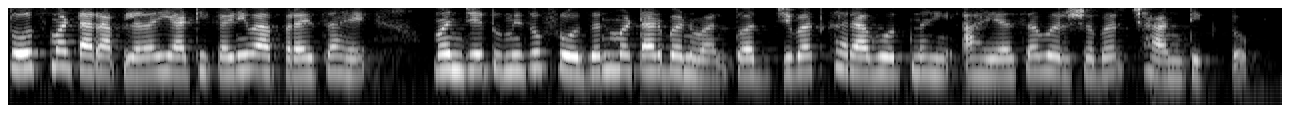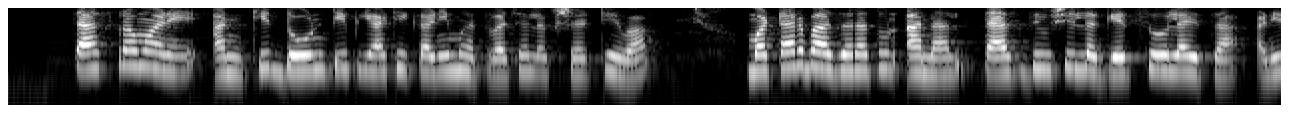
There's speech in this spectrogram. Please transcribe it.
तोच मटार आपल्याला या ठिकाणी वापरायचा आहे. म्हणजे तुम्ही जो फ्रोझन मटार बनवाल तो अजिबात खराब होत नाही आहे असा वर्षभर छान टिकतो. त्याचप्रमाणे आणखी दोन टीप या ठिकाणी महत्त्वाच्या लक्षात ठेवा. मटार बाजारातून आणाल त्याच दिवशी लगेच सोलायचा आणि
